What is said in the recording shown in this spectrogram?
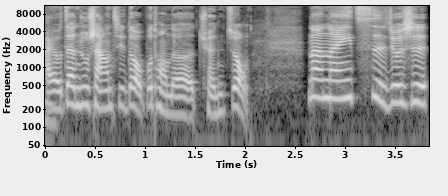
还有赞助商其实都有不同的权重。那那一次就是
